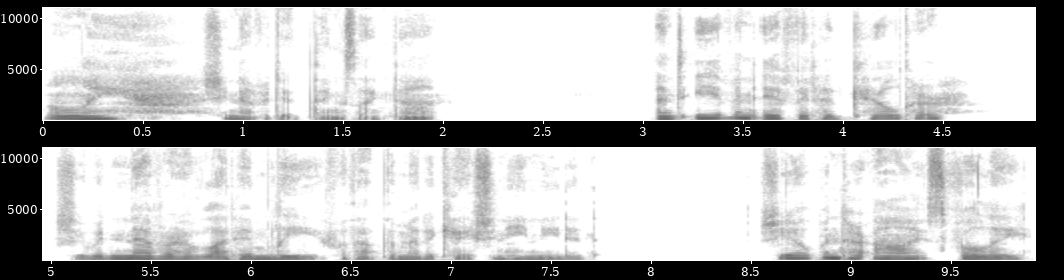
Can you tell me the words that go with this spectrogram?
Only she never did things like that. And even if it had killed her, she would never have let him leave without the medication he needed. She opened her eyes fully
